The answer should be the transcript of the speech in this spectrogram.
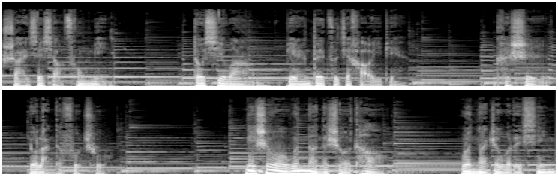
耍一些小聪明，都希望别人对自己好一点，可是又懒得付出。你是我温暖的手套，温暖着我的心。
